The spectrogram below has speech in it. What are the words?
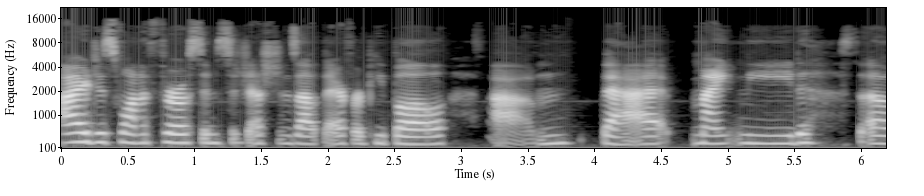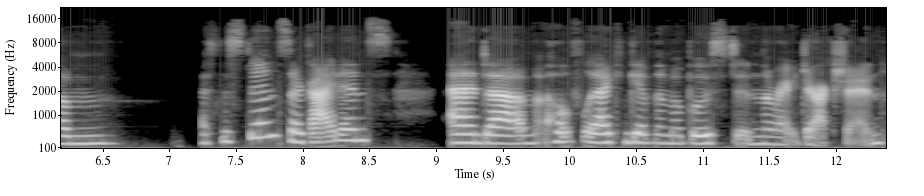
I just want to throw some suggestions out there for people um, that might need some assistance or guidance, and um, hopefully, I can give them a boost in the right direction.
